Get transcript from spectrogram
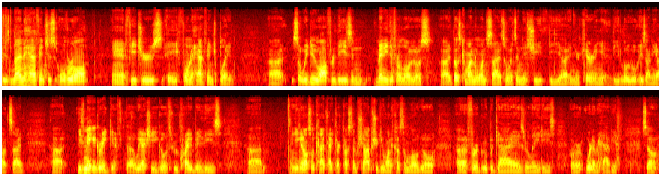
is nine and a half inches overall, and features a four and a half inch blade. Uh, so we do offer these in many different logos. It does come on one side, so when it's in the sheath, the and you're carrying it, the logo is on the outside. these make a great gift. we actually go through quite a bit of these. And you can also contact our custom shop should you want a custom logo uh, for a group of guys or ladies or whatever have you. So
